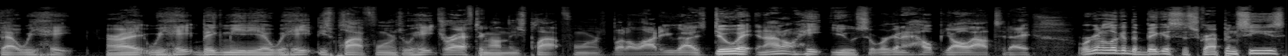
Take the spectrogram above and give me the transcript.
that we hate. All right. We hate big media. We hate these platforms. We hate drafting on these platforms, but a lot of you guys do it, and I don't hate you. So we're going to help y'all out today. We're going to look at the biggest discrepancies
